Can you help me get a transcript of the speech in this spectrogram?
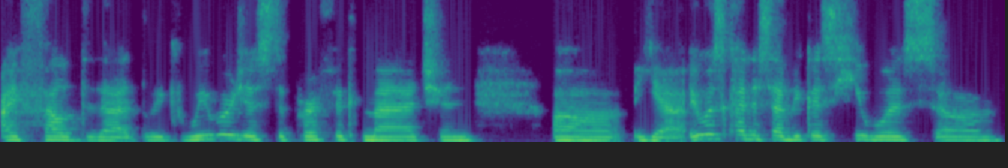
i felt that like we were just a perfect match and uh yeah it was kind of sad because he was um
